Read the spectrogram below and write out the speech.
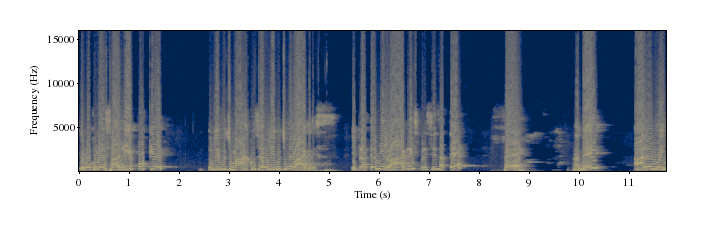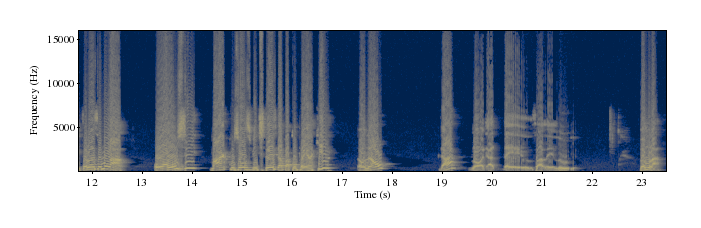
Eu vou começar ali porque o livro de Marcos é um livro de milagres. E para ter milagres precisa ter fé. Amém? Aleluia. Então nós vamos lá. 11, Marcos 11, 23. Dá para acompanhar aqui? Ou não? Dá? Glória a Deus. Aleluia. Vamos lá.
